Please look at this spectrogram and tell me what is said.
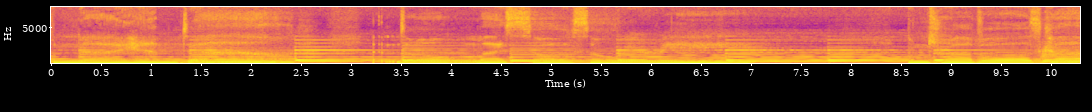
When I am down and oh my soul so weary When troubles come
